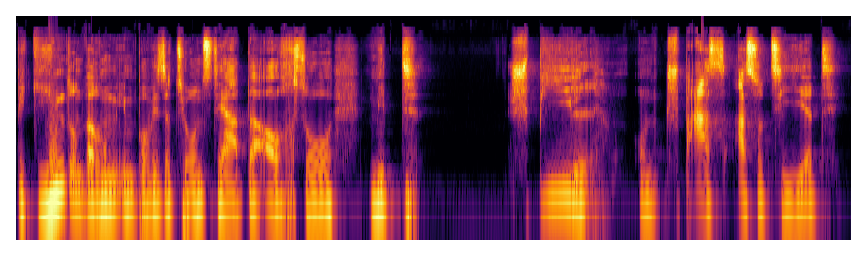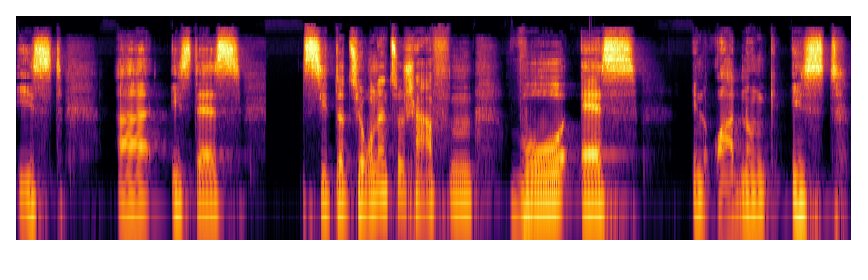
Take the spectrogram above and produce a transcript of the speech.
beginnt und warum Improvisationstheater auch so mit Spiel und Spaß assoziiert ist, äh, ist es, Situationen zu schaffen, wo es in Ordnung ist,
